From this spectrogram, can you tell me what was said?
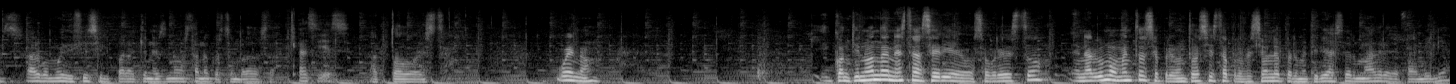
es algo muy difícil para quienes no están acostumbrados a, Así es. a todo esto. Bueno, continuando en esta serie sobre esto, ¿en algún momento se preguntó si esta profesión le permitiría ser madre de familia?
